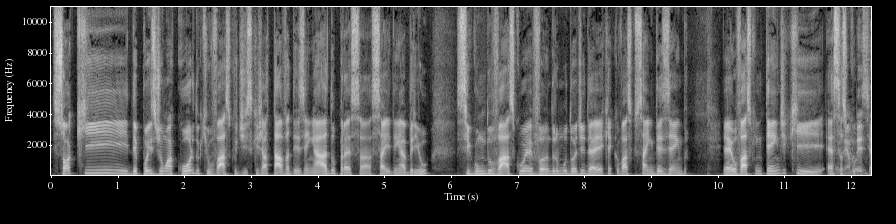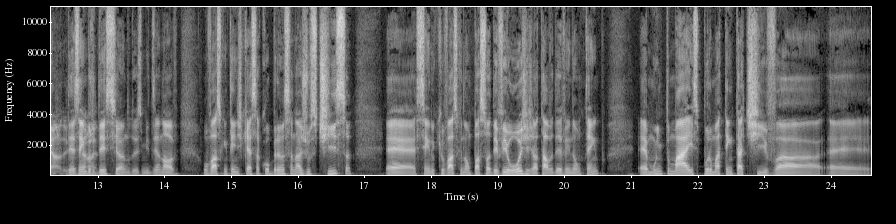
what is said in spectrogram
Só que depois de um acordo que o Vasco disse que já estava desenhado para essa saída em abril, segundo o Vasco, o Evandro mudou de ideia, quer que o Vasco saia em dezembro. E aí o Vasco entende que essas Dezembro desse ano, dezembro 2019. desse ano, 2019, o Vasco entende que essa cobrança na justiça, é, sendo que o Vasco não passou a dever hoje, já estava devendo há um tempo, é muito mais por uma tentativa é,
